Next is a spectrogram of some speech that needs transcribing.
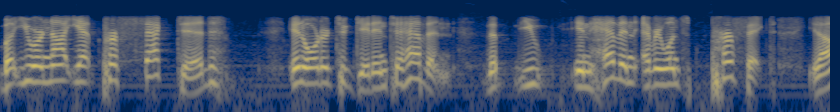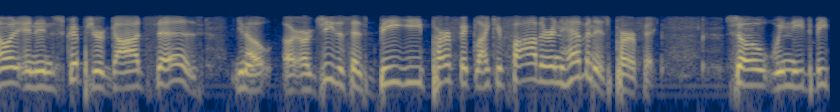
but you are not yet perfected in order to get into heaven. The, you in heaven everyone's perfect. You know, and, and in Scripture, God says, you know, or, or Jesus says, "Be ye perfect, like your Father in heaven is perfect." So we need to be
